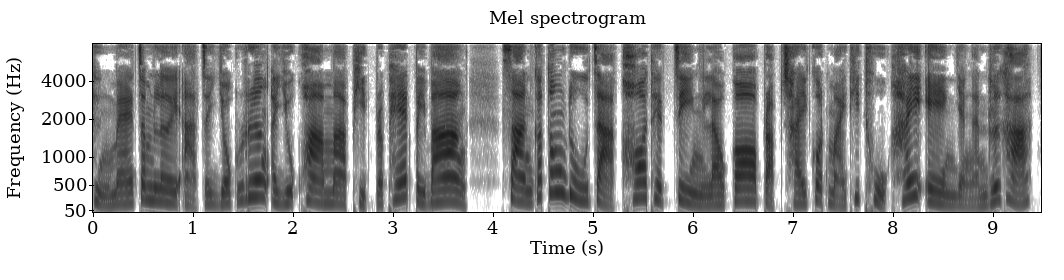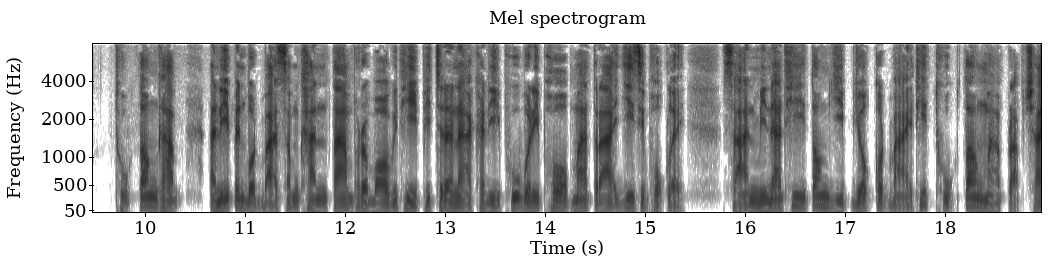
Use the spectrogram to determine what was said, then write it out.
ถึงแม้จำเลยอาจจะยกเรื่องอายุความมาผิดประเภทไปบ้างศาลก็ต้องดูจากข้อเท็จจริง แล้วก็ปรับใช้กฎหมายที่ถูกให้เองอย่างนั้นหรือคะ ถูกต้องครับ อันนี้เป็นบทบาทสำคัญตามพรบวิธีพิจารณาคดีผู้บริโภคมาตรา 26 เลย ศาลมีหน้าที่ต้องหยิบยกกฎหมายที่ถูกต้องมาปรับใช้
